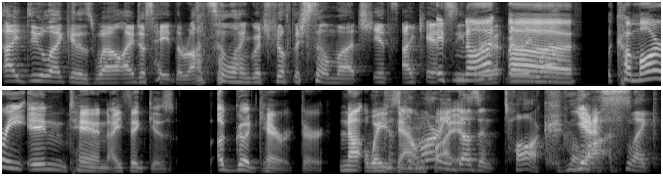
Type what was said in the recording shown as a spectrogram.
I I do like it as well. I just hate the Ronso language filter so much. It's I can't it's see not through it very well. uh Kimahri in 10 I think is a good character, not weighed Because down Kimahri by it. doesn't talk. A Yes. lot. like,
